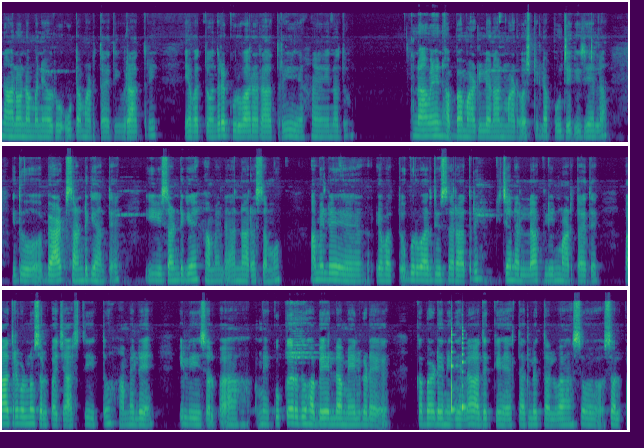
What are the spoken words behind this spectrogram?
ನಾನು ನಮ್ಮ ಮನೆಯವರು ಊಟ ಮಾಡ್ತಾಯಿದ್ದೀವಿ ರಾತ್ರಿ. ಯಾವತ್ತು ಅಂದರೆ ಗುರುವಾರ ರಾತ್ರಿ ಏನದು? ನಾವೇನು ಹಬ್ಬ ಮಾಡಲಿಲ್ಲ, ನಾನು ಮಾಡುವಷ್ಟಿಲ್ಲ, ಪೂಜೆ ಗೀಜೆ ಎಲ್ಲ. ಇದು ಬ್ಯಾಟ್ ಸಂಡಿಗೆ ಅಂತೆ. ಈ ಸಂಡಿಗೆ ಆಮೇಲೆ ಅನ್ನ ರಸಮ್ಮು ಆಮೇಲೆ ಯಾವತ್ತು ಗುರುವಾರ ದಿವಸ ರಾತ್ರಿ ಕಿಚನ್ ಎಲ್ಲ ಕ್ಲೀನ್ ಮಾಡ್ತಾಯಿದ್ದೆ ಪಾತ್ರೆಗಳನ್ನೂ ಸ್ವಲ್ಪ ಜಾಸ್ತಿ ಇತ್ತು. ಆಮೇಲೆ ಇಲ್ಲಿ ಸ್ವಲ್ಪ ಮೇ ಕುಕ್ಕರ್ದು ಹಬೆ ಎಲ್ಲ ಮೇಲ್ಗಡೆ ಕಬರ್ಡ್ ಏನಿದೆಯಲ್ಲ ಅದಕ್ಕೆ ತಗಲುತ್ತಲ್ವ? ಸೊ ಸ್ವಲ್ಪ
